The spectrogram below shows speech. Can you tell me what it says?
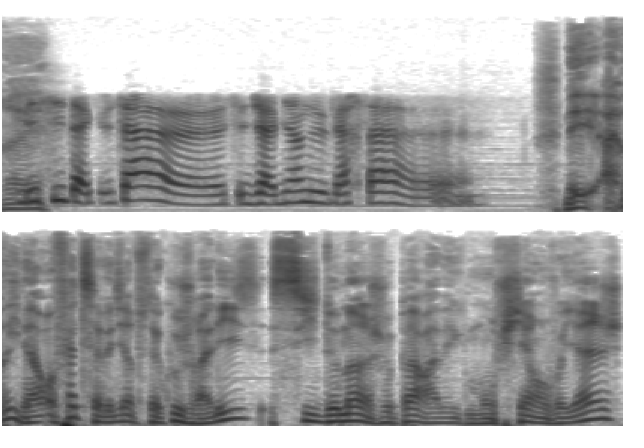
Ouais. Mais si t'as que ça, euh, c'est déjà bien de faire ça. Mais ah oui, bah, en fait, ça veut dire tout à coup, je réalise, si demain je pars avec mon chien en voyage,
